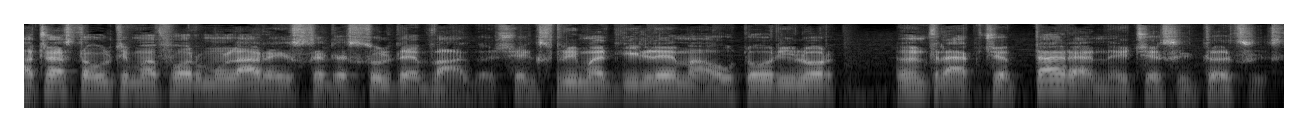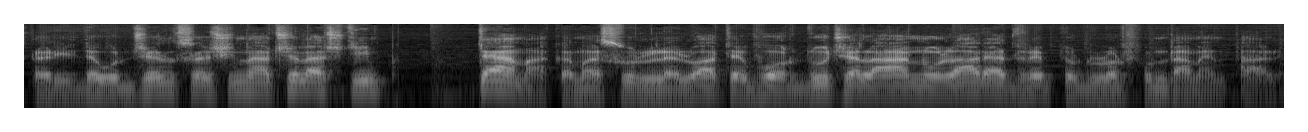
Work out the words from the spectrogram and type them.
Această ultimă formulare este destul de vagă și exprimă dilema autorilor între acceptarea necesității stării de urgență și în același timp teama că măsurile luate vor duce la anularea drepturilor fundamentale.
